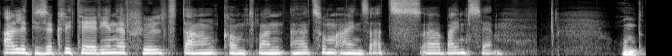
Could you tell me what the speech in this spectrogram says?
alle diese Kriterien erfüllt, dann kommt man äh, zum Einsatz äh, beim SEM. Und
